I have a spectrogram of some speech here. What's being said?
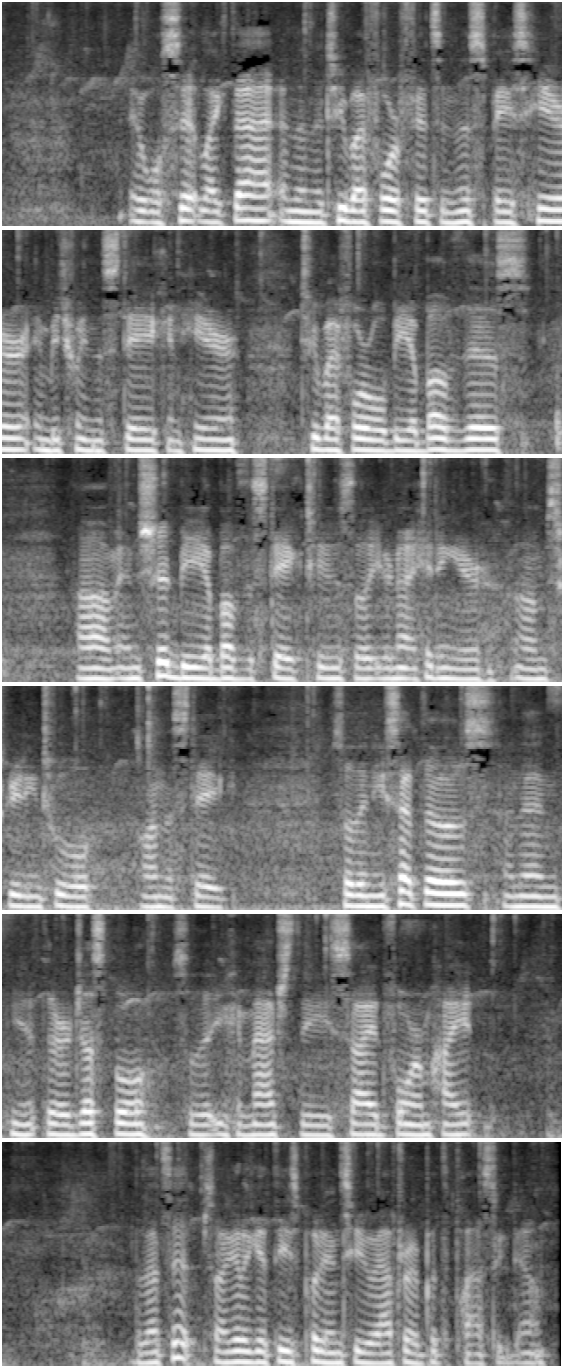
It will sit like that and then the 2x4 fits in this space here in between the stake and here. 2x4 will be above this um, and should be above the stake too so that you're not hitting your um, screeding tool on the stake. So then you set those and then you, they're adjustable so that you can match the side form height. But that's it. So I got to get these put into after I put the plastic down.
